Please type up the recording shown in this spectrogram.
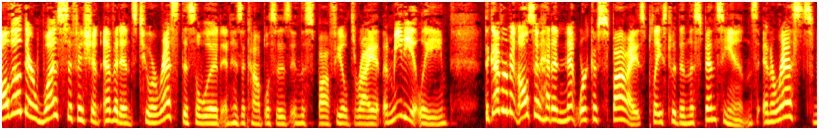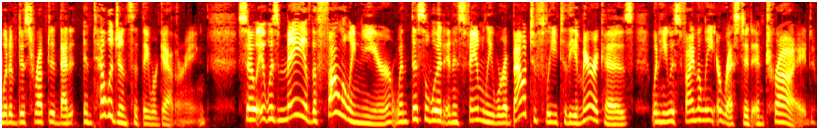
Although there was sufficient evidence to arrest Thistlewood and his accomplices in the Spa Fields riot immediately, the government also had a network of spies placed within the Spenceans, and arrests would have disrupted that intelligence that they were gathering. So it was May of the following year when Thistlewood and his family were about to flee to the Americas when he was finally arrested and tried.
